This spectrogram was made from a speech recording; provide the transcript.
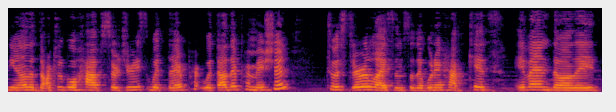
you know, the doctors will have surgeries with their without their permission to sterilize them so they wouldn't have kids, even though they,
